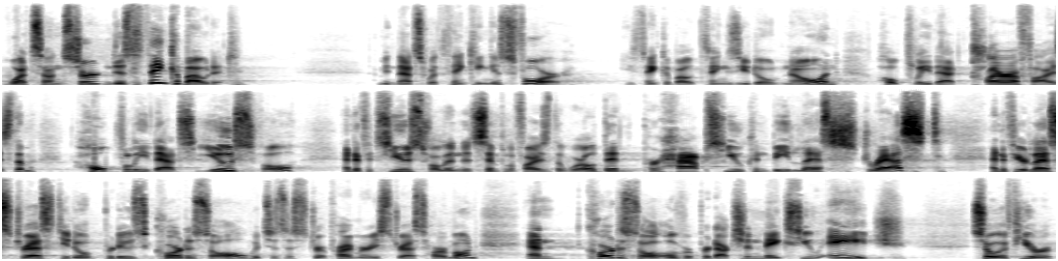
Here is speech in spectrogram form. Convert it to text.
what's uncertain is think about it. I mean, that's what thinking is for. You think about things you don't know, and hopefully that clarifies them. Hopefully that's useful. And if it's useful and it simplifies the world, then perhaps you can be less stressed. And if you're less stressed, you don't produce cortisol, which is a st- primary stress hormone. And cortisol overproduction makes you age. So if you're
